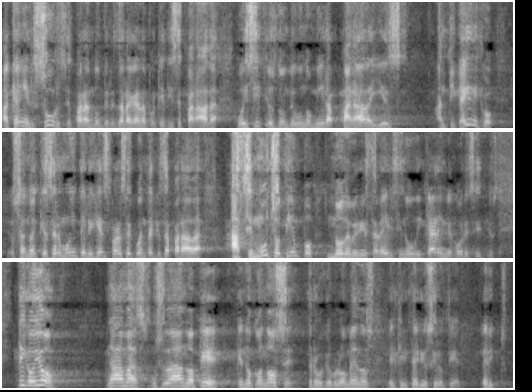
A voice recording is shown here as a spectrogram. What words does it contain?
Acá en el sur se paran donde les da la gana porque dice parada. O hay sitios donde uno mira parada y es antitécnico. O sea, no hay que ser muy inteligentes para darse cuenta que esa parada hace mucho tiempo no debería estar ahí, sino ubicar en mejores sitios. Digo yo, nada más, un ciudadano a pie que no conoce, pero que por lo menos el criterio sí lo tiene. Perito.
